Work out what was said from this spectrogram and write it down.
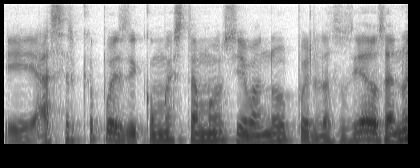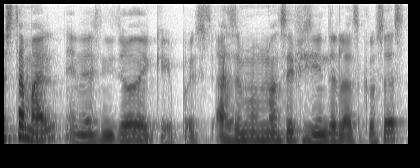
eh, acerca pues de cómo estamos llevando pues la sociedad. O sea, no está mal en el sentido de que pues hacemos más eficientes las cosas,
